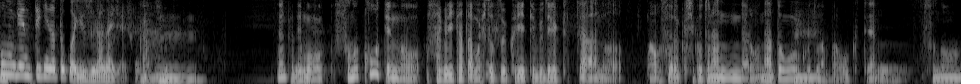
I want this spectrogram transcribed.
根源的なとこは譲らないじゃないですか、ね。なんかでもその交点の探り方も一つクリエイティブディレクターのまあ、おそらく仕事なんだろうなと思うことはやっぱ多くて、うん、その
